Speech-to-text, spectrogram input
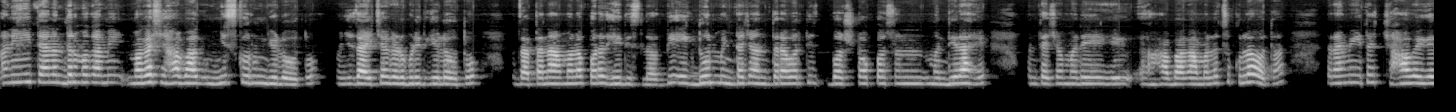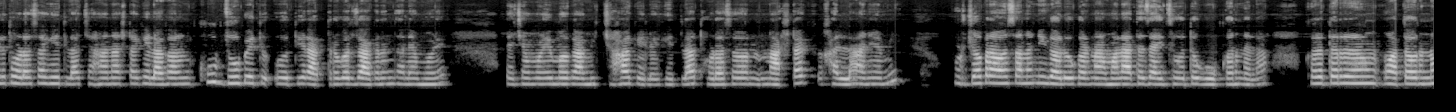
आणि त्यानंतर मग आम्ही मगाशी हा भाग मिस करून गेलो होतो. म्हणजे जायच्या गडबडीत गेलो होतो. जाताना आम्हाला परत हे दिसलं. अगदी एक दोन मिनटाच्या अंतरावरती बस स्टॉपपासून मंदिर आहे. पण त्याच्यामध्ये हे हा भाग आम्हाला चुकला होता. तर आम्ही इथे चहा वगैरे थोडासा घेतला. चहा नाश्ता केला. कारण खूप झोप येत होती रात्रभर जागरण झाल्यामुळे. त्याच्यामुळे मग आम्ही चहा केलं घेतला. थोडासा नाश्ता खाल्ला आणि आम्ही पुढच्या प्रवासाला निघालो. कारण आम्हाला आता जायचं होतं गोकर्णला. खरं तर वातावरण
